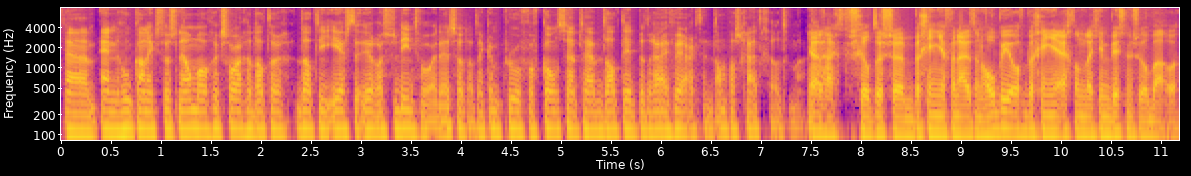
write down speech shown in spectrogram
Ehm, en hoe kan ik zo snel mogelijk zorgen dat, er, dat die eerste euro's verdiend worden? Zodat ik een proof of concept heb dat dit bedrijf werkt. En dan pas ga je het groter maken. Ja, dat is eigenlijk het verschil tussen begin je vanuit een hobby of begin je echt omdat je een business wil bouwen.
